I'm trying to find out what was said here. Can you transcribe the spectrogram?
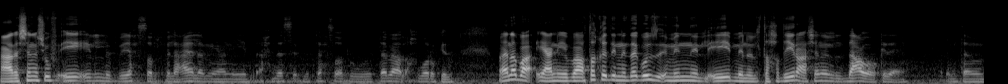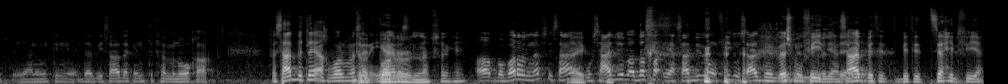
علشان أشوف إيه اللي بيحصل في العالم يعني الأحداث اللي بتحصل واتابع الأخبار وكده. فأنا بع يعني بعتقد إن ده جزء من الايه من التحضير عشان الدعوة وكده يعني. أنت يعني ممكن ده بيساعدك أنت تفهم الواقع أكتر. فساعات بتلاقي أخبار مثلا يعني بتبرر لنفسك يعني؟ آه ببرر لنفسي ساعات أيوة. وساعات بيبقى ده يعني ساعات بيبقى مفيد وساعات ما بيبقاش مفيد يعني. ساعات بتت بتتسحل فيها.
